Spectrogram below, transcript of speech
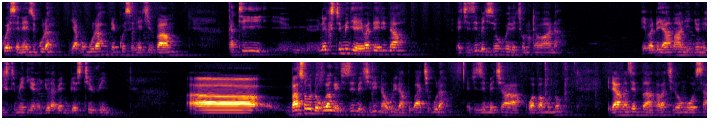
kwese n'ezigula yamugula ne kwese n'ekivaamu. Kati next media ebadde erina ekizimbe ekisinga okubeera ekyomutawaana. Ebadde y'amaanyi nnyo next media eno gyolaba nbs tv basobodde okuba nga ekizimbe kiri nawulira mbu bakigula ekizimbe kya wava muno era bamaze ebbanga bakirongoosa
